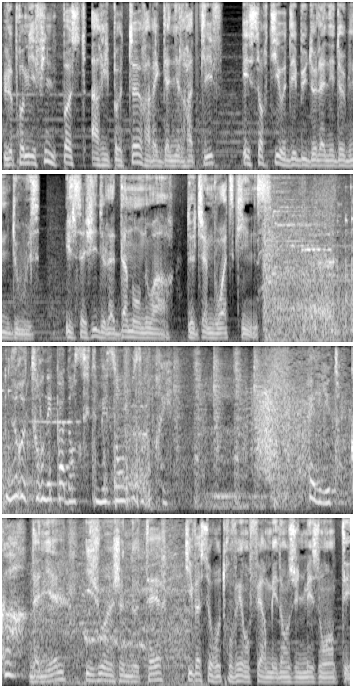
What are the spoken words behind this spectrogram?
Le premier film post-Harry Potter avec Daniel Radcliffe est sorti au début de l'année 2012. Il s'agit de La Dame en Noir de James Watkins. Ne retournez pas dans cette maison, je vous en prie. Elle y est encore. Daniel y joue un jeune notaire qui va se retrouver enfermé dans une maison hantée.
